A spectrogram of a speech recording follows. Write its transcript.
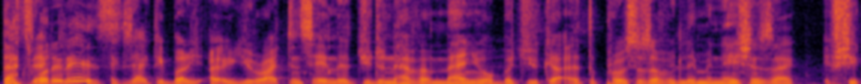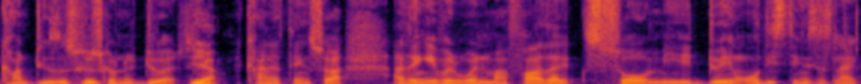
That's what it is Exactly, But uh, you're right in saying that you didn't have a manual, but you got at the process of elimination is like, if she can't do this, who's going to do it? Yeah. Kind of thing. So I, I think even when my father saw me doing all these things, it's like,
